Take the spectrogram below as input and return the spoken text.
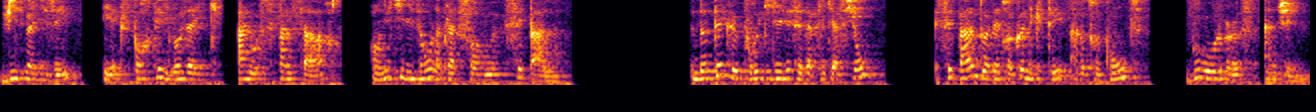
visualiser et exporter les mosaïques Alos Pulsar en utilisant la plateforme CEPAL. Notez que pour utiliser cette application, CEPAL doit être connecté à votre compte Google Earth Engine.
